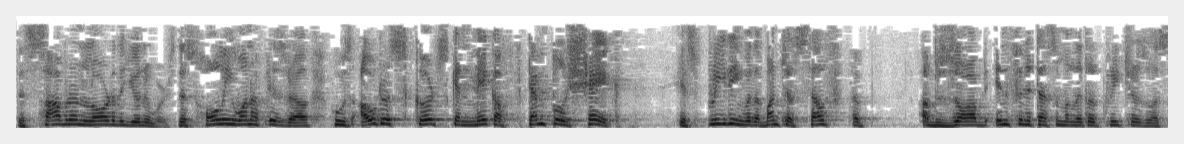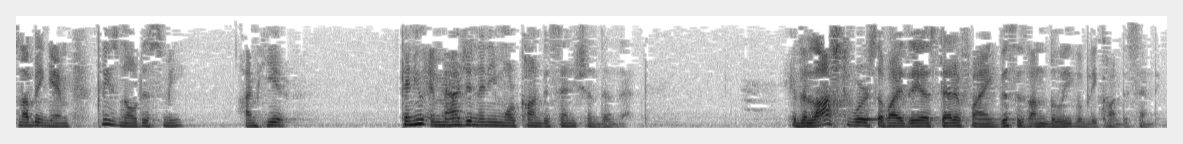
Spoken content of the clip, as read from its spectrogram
The sovereign Lord of the universe, this Holy One of Israel, whose outer skirts can make a temple shake, is pleading with a bunch of self uh, absorbed, infinitesimal little creatures who are snubbing him. Please notice me. I'm here. Can you imagine any more condescension than that? If the last verse of Isaiah is terrifying, this is unbelievably condescending.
